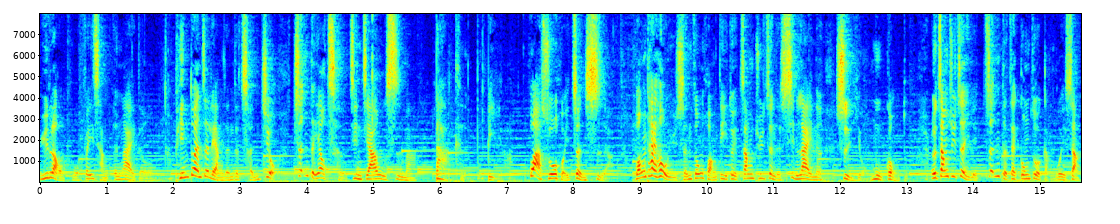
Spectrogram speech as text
与老婆非常恩爱的哦。评断这两人的成就，真的要扯进家务事吗？大可不必啊。话说回正事啊。皇太后与神宗皇帝对张居正的信赖呢，是有目共睹，而张居正也真的在工作岗位上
